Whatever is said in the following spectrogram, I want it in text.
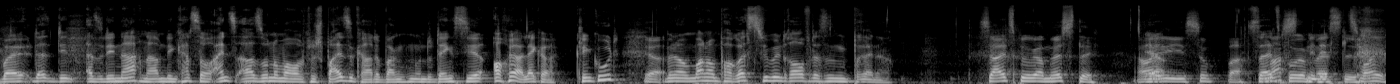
Weil das, den, also den Nachnamen, den kannst du auch 1A so nochmal auf eine Speisekarte banken und du denkst dir, ach ja, lecker, klingt gut. Ja. Wenn du mach noch ein paar Röstzwiebeln drauf, das ist ein Brenner. Salzburger Möstel. Ja. Oi, super. Salzburger Möstel. Zwei.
